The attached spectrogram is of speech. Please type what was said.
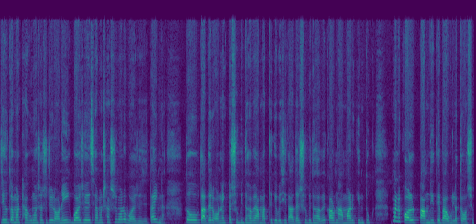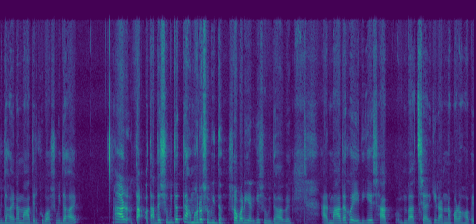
যেহেতু আমার ঠাকুমা শাশুড়ির অনেক বয়স হয়েছে, আমার শাশুড়িমারও বয়স হয়েছে, তাই না? তো তাদের অনেকটা সুবিধা হবে, আমার থেকে বেশি তাদের সুবিধা হবে, কারণ আমার কিন্তু মানে কল পাম্প দিতে বা ওগুলোতে অসুবিধা হয় না মাদের খুব অসুবিধা হয়। আর তাদের সুবিধার্থে আমারও সুবিধা, সবারই আর কি সুবিধা হবে। আর মা দেখো এইদিকে শাক বাচ্ছে আর কি, রান্না করা হবে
